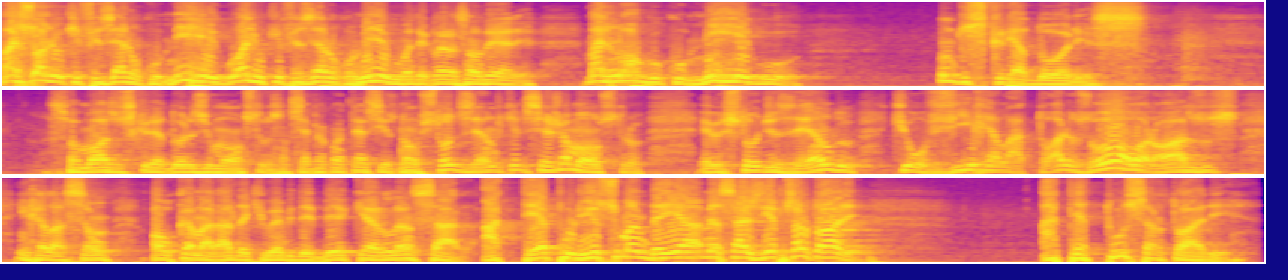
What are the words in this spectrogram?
Mas olha o que fizeram comigo, olha o que fizeram comigo, uma declaração dele. Mas logo comigo, um dos criadores, os famosos criadores de monstros, não sempre acontece isso. Não estou dizendo que ele seja monstro. Eu estou dizendo que ouvi relatórios horrorosos em relação ao camarada que o MDB quer lançar. Até por isso mandei a mensagem para o Sartori. Até tu, Sartori,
